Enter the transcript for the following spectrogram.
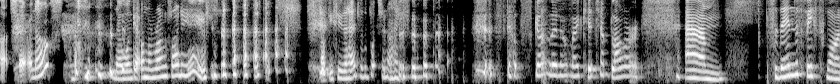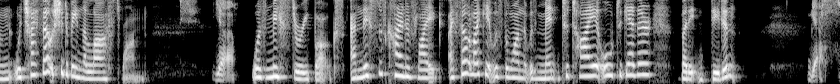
That's fair enough. no one get on the wrong side of you. Stab you through the head with a butcher knife. Stop scuttling on my kitchen floor. Um, so then the fifth one, which I felt should have been the last one, Yeah. was Mystery Box. And this was kind of like, I felt like it was the one that was meant to tie it all together, but it didn't. Yes.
